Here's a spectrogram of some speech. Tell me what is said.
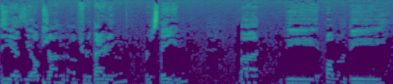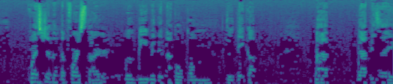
He has the option of retiring or staying, but the of the question of the four star will be within ACOCOM to take up. But that is a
